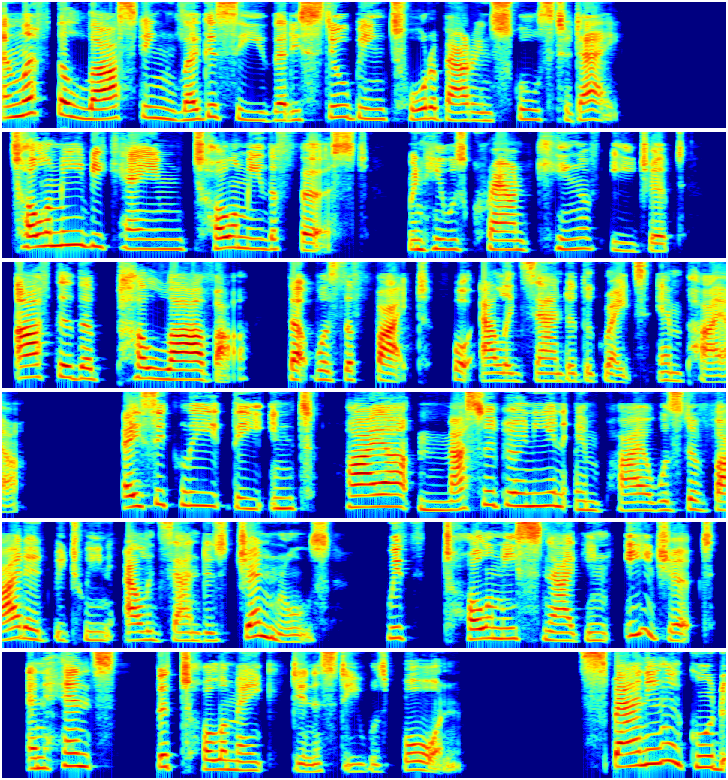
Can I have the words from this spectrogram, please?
and left a lasting legacy that is still being taught about in schools today. Ptolemy became Ptolemy I when he was crowned king of Egypt after the palaver that was the fight for Alexander the Great's empire. Basically, the entire Macedonian empire was divided between Alexander's generals, with Ptolemy snagging Egypt, and hence the Ptolemaic dynasty was born. Spanning a good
